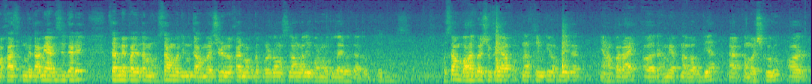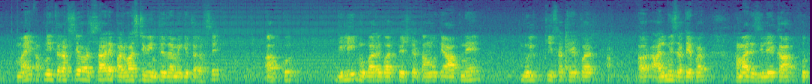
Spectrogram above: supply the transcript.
मकासद में कामयाबी हासिल करे। सब में पहले तो मैं हुसामुद्दीन का हमारे स्टूडियो में खैर मकदम करता हूँ। असल वरहमल वर्क हुसाम बहुत बहुत शुक्रिया आप अपना कीमती वक्त देकर यहाँ पर आए और हमें अपना वक्त दिया। मैं आपका मशहूर हूँ और मैं अपनी तरफ़ से और सारे परवास टी वी की तरफ़ से आपको दिली मुबारकबाद पेश करता हूँ कि आपने मुल्क की सतह पर और आलमी सतह पर हमारे ज़िले का, खुद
